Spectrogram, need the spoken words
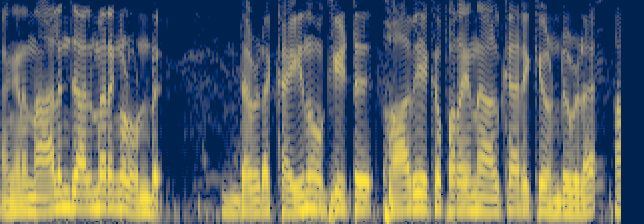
അങ്ങനെ നാലഞ്ച് ആൽമരങ്ങളുണ്ട്. ഇവിടെ കൈ നോക്കിയിട്ട് ഭാവിയൊക്കെ പറയുന്ന ആൾക്കാരൊക്കെ ഉണ്ട് ഇവിടെ. ആ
